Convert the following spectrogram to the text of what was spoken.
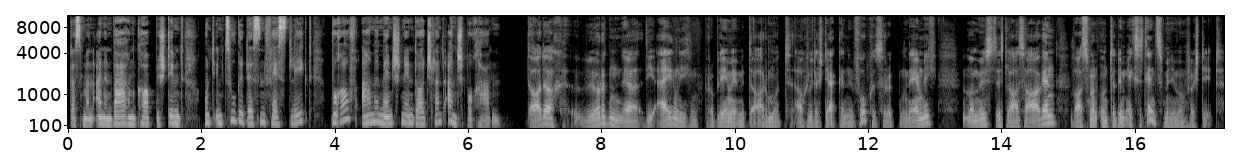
dass man einen Warenkorb bestimmt und im Zuge dessen festlegt, worauf arme Menschen in Deutschland Anspruch haben. Dadurch würden ja die eigentlichen Probleme mit der Armut auch wieder stärker in den Fokus rücken, nämlich man müsste klar sagen, was man unter dem Existenzminimum versteht.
